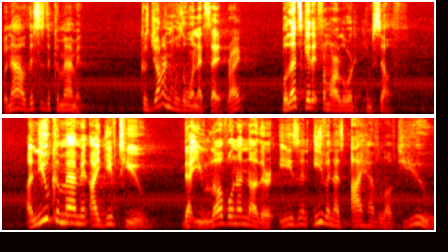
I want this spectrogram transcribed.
But now this is the commandment. Because John was the one that said it, right? But let's get it from our Lord Himself. A new commandment I give to you that you love one another even, even as I have loved you,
